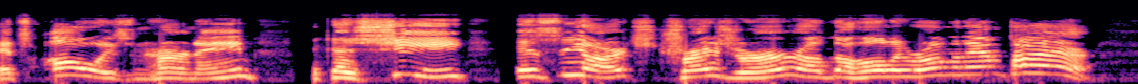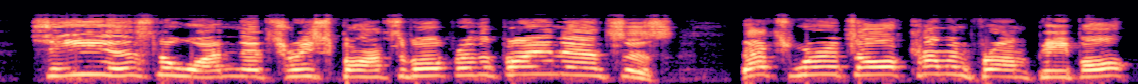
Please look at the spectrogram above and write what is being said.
it's always in her name because she is the arch treasurer of the Holy Roman Empire. She is the one that's responsible for the finances. That's where it's all coming from, people.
